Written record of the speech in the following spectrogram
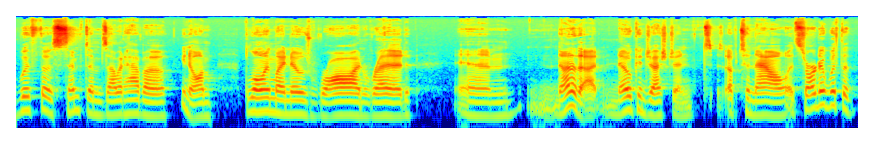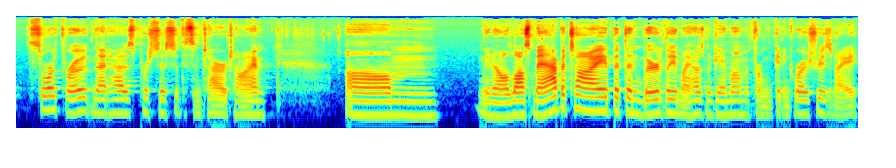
with those symptoms, I would have a you know I'm blowing my nose raw and red and none of that. No congestion up to now. It started with a sore throat and that has persisted this entire time. Um you know i lost my appetite but then weirdly my husband came home from getting groceries and i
